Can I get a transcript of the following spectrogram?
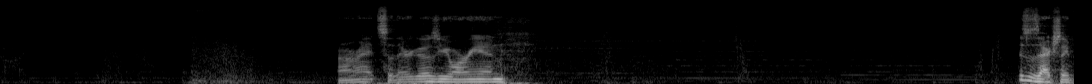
side. All right, so there goes Yorion. This is actually a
